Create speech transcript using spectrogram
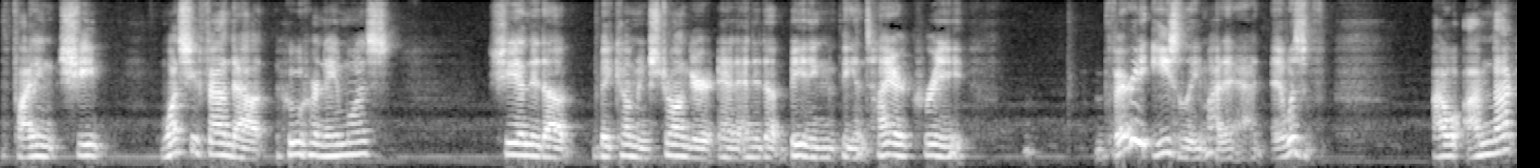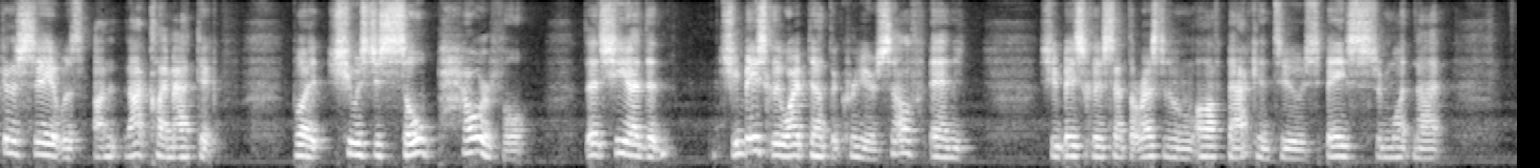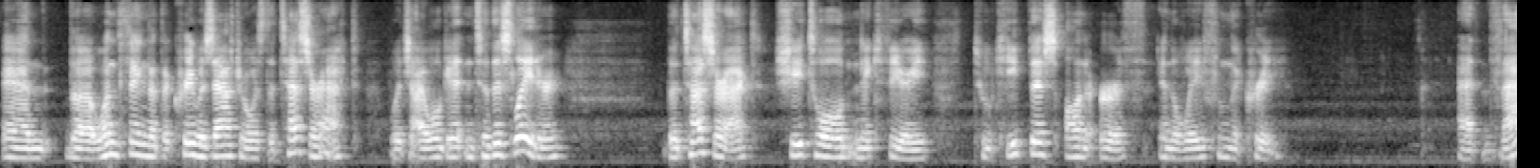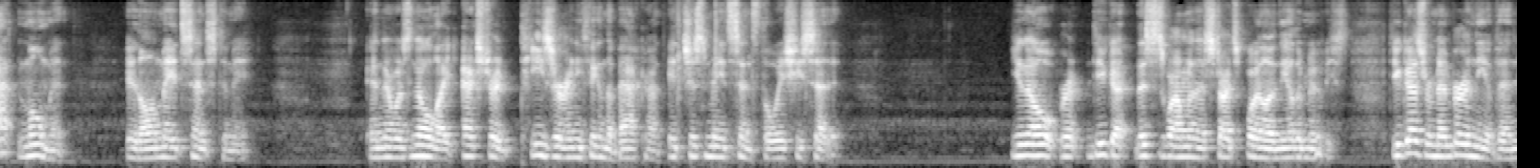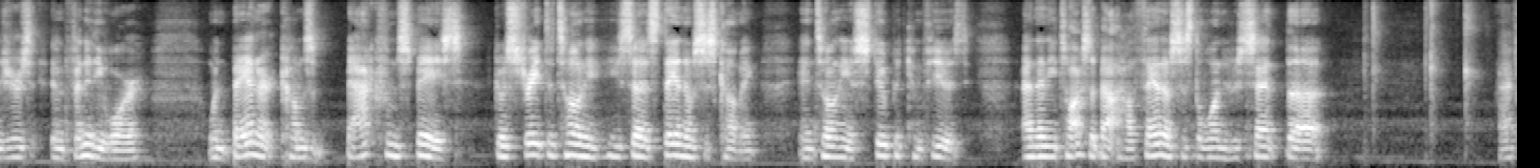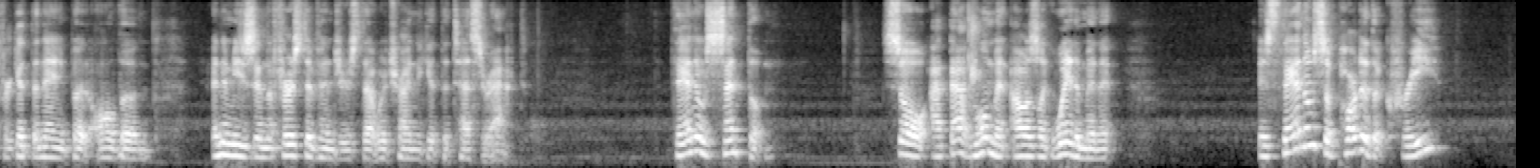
fighting she once she found out who her name was, she ended up becoming stronger and ended up beating the entire Kree very easily, might I add. It was I, I'm not going to say it was not climactic, but she was just so powerful that she had to, she basically wiped out the Kree herself and she basically sent the rest of them off back into space and whatnot. And the one thing that the Kree was after was the Tesseract, which I will get into this later. The Tesseract, she told Nick Fury to keep this on Earth and away from the Kree. At that moment, it all made sense to me. And there was no like extra teaser or anything in the background. It just made sense the way she said it. You know, do you got this is where I'm going to start spoiling the other movies. Do you guys remember in the Avengers Infinity War when Banner comes back from space, goes straight to Tony, he says Thanos is coming, and Tony is stupid confused. And then he talks about how Thanos is the one who sent the I forget the name, but all the enemies in the first Avengers that were trying to get the Tesseract. Thanos sent them. So at that moment, I was like, wait a minute. Is Thanos a part of the Kree?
